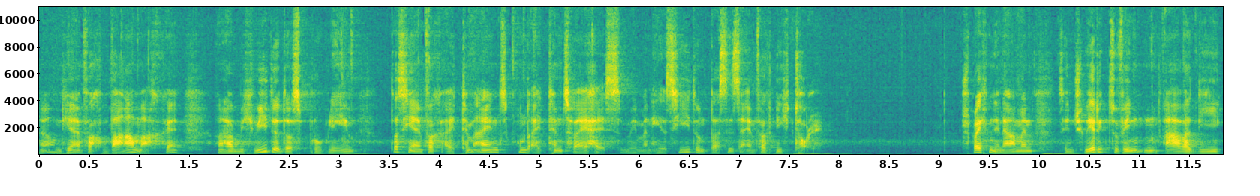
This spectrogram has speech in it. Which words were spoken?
ja, und hier einfach wahr mache, dann habe ich wieder das Problem, dass hier einfach Item 1 und Item 2 heißen, wie man hier sieht, und das ist einfach nicht toll. Sprechende Namen sind schwierig zu finden, aber die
